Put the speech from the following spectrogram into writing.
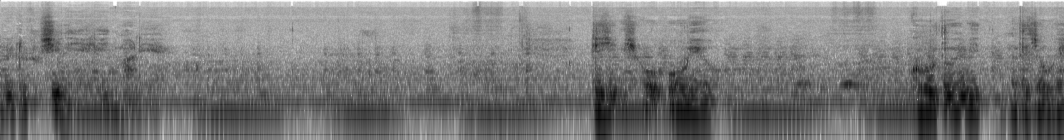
တော်တို့လူလူရှိနေလေညီမလေးရဲ့ဒီအယိုးအိုးလေးကိုကိုသွင်းပြီးမတကြိုပဲ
